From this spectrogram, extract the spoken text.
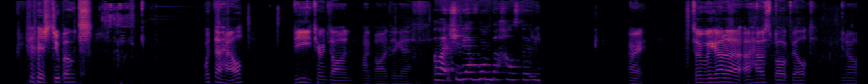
There's two boats. What the hell? B turns on my mods, I guess. Alright, should we have one but houseboat? Alright. So we got a, a houseboat built, you know,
